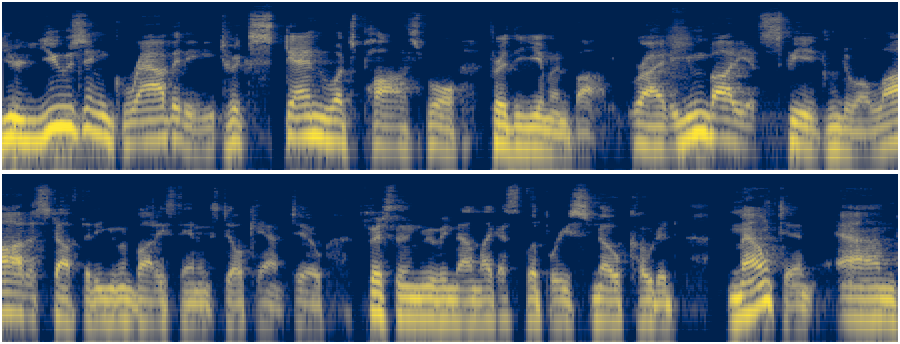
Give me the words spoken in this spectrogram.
You're using gravity to extend what's possible for the human body, right? A human body at speed can do a lot of stuff that a human body standing still can't do, especially when moving down like a slippery snow coated mountain. And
